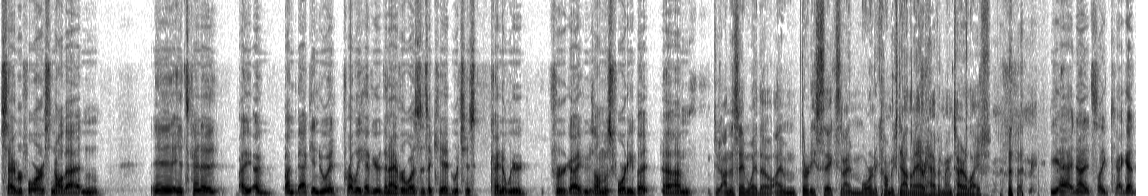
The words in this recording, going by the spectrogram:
Cyber Force and all that. And it's kind of I, I I'm back into it probably heavier than I ever was as a kid, which is kind of weird for a guy who's almost 40. But um, Dude, I'm the same way though. I'm 36 and I'm more into comics now than I ever have in my entire life. Yeah, no, it's like I got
